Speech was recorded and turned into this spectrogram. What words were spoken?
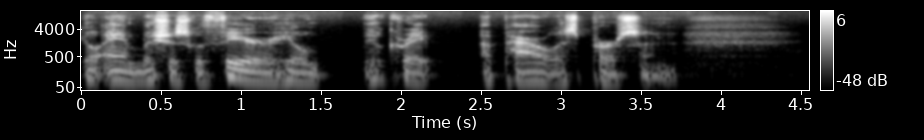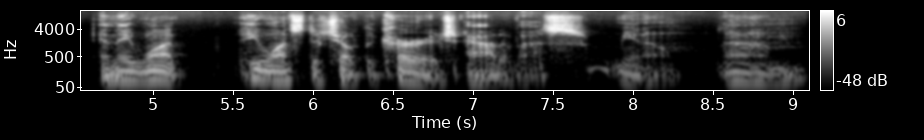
he'll ambush us with fear. He'll he'll create a powerless person, and they want he wants to choke the courage out of us. You know, um,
